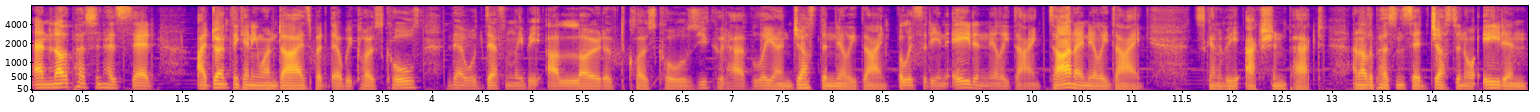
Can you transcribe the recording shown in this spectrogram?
And another person has said, I don't think anyone dies, but there'll be close calls. There will definitely be a load of close calls. You could have Leah and Justin nearly dying, Felicity and Eden nearly dying, Tane nearly dying. It's going to be action packed. Another person said Justin or Eden.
